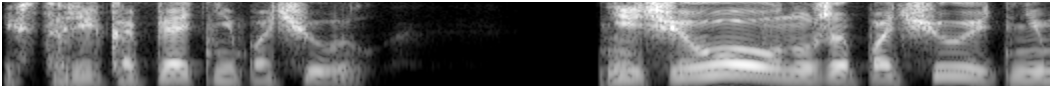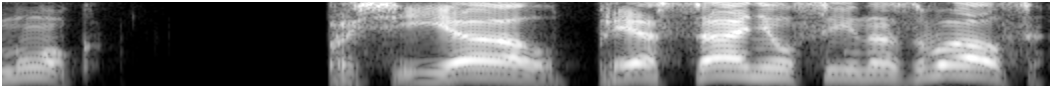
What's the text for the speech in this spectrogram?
И старик опять не почуял. Ничего он уже почуять не мог. Просиял, приосанился и назвался.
